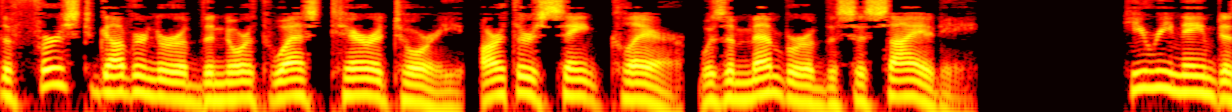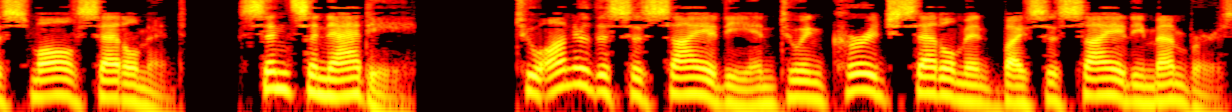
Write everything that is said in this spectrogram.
The first governor of the Northwest Territory, Arthur St. Clair, was a member of the society. He renamed a small settlement, Cincinnati, to honor the society and to encourage settlement by society members.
